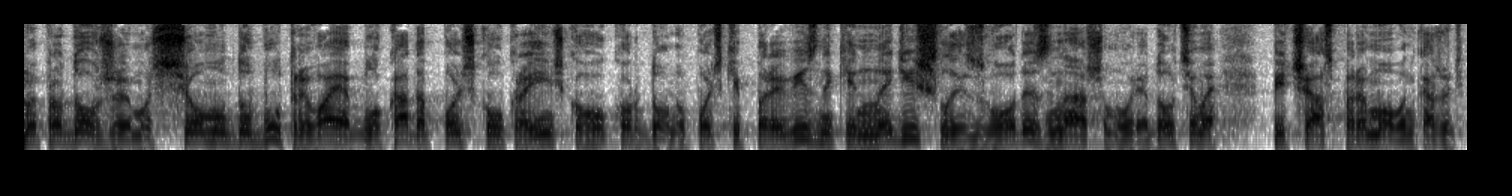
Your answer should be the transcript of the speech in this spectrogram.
Ми продовжуємо сьому добу. Триває блокада польсько-українського кордону. Польські перевізники не дійшли згоди з нашими урядовцями під час перемовин. кажуть,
